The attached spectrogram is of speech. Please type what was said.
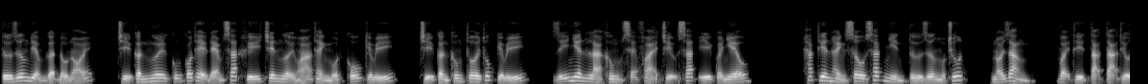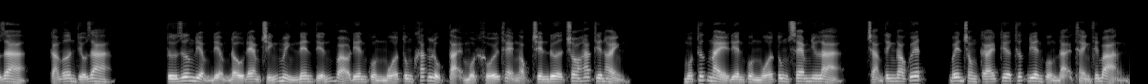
Từ dương điểm gật đầu nói, chỉ cần ngươi cũng có thể đem sát khí trên người hóa thành một cỗ kiếm ý, chỉ cần không thôi thúc kiếm ý, dĩ nhiên là không sẽ phải chịu sát ý quá nhiễu hắc thiên hành sâu sắc nhìn từ dương một chút, nói rằng, vậy thì tạ tạ thiếu gia, cảm ơn thiếu gia. Từ dương điểm điểm đầu đem chính mình nên tiến vào điên cuồng múa tung khắc lục tại một khối thẻ ngọc trên đưa cho hắc thiên hành. Một thức này điên cuồng múa tung xem như là chạm tinh đao quyết bên trong cái kia thức điên cuồng đại thành phiên bản,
